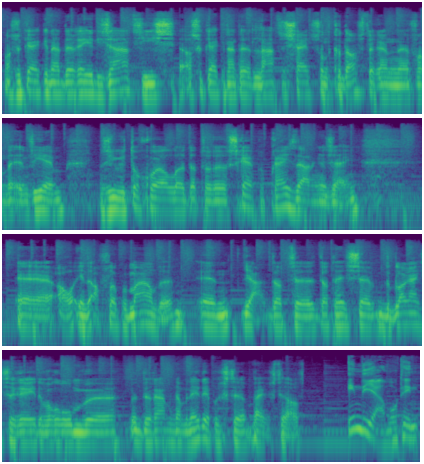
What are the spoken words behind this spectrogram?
Maar als we kijken naar de realisaties, als we kijken naar de laatste cijfers van het kadaster en eh, van de NVM, dan zien we toch wel eh, dat er scherpe prijsdalingen zijn. Eh, al in de afgelopen maanden. En ja, dat, eh, dat is eh, de belangrijkste reden waarom we de ramen naar beneden hebben gestel- bijgesteld. India wordt in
